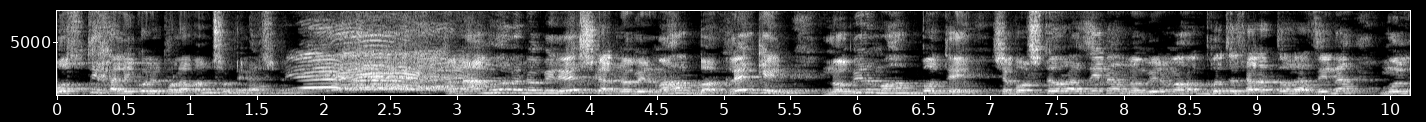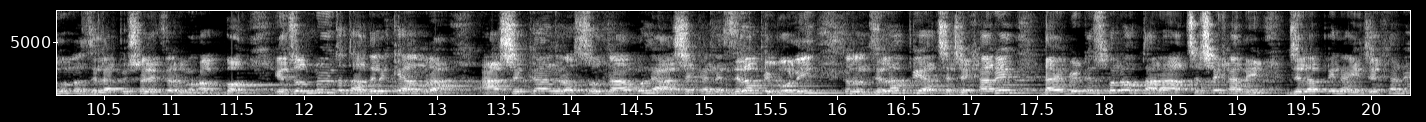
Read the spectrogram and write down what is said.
বস্তি খালি করে পোলাপান ছুটে আসবে। তো নাম হলো নবীর এশক আর নবীর মহাব্বত। লেকিন নবীর মহাব্বতে সে বসতেও রাজি না, নবীর মহাব্বতে দাঁড়াতেও রাজি না, মূল হলো জিলাপি শরীফের মহাব্বত। এজন্যই তো তাদেরকে আমরা আশেকান রসুল না বলে আশেকানে জিলাপি বলি, কারণ জিলাপি আছে যেখানে ডায়াবেটিস হলেও তারা আছে সেখানে, জিলাপি নাই যেখানে,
